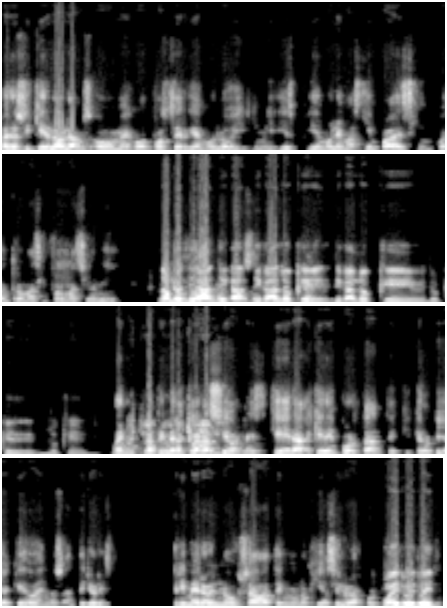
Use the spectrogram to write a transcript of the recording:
Pero si quiere lo hablamos o mejor posterguémoslo y, y, démosle más tiempo a ver si encuentro más información y, no, pues diga, diga, diga lo que, diga lo que, lo que, lo que. Bueno, la primera aclaración es que era, que era importante, que creo que ya quedó en los anteriores, Primero, él no usaba tecnología celular. Porque wait, wait, wait.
